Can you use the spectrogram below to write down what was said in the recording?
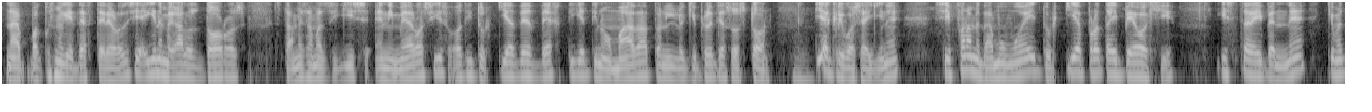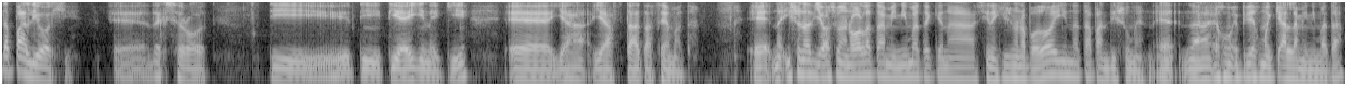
Να ακούσουμε και τη δεύτερη ερώτηση. Έγινε μεγάλος δώρος στα μέσα μαζικής ενημέρωσης ότι η Τουρκία δεν δέχτηκε την ομάδα των Ελληνοκυπρίων διασωστών. Mm. Τι ακριβώς έγινε; Σύμφωνα με τα μου, η Τουρκία πρώτα είπε όχι, ύστερα είπε ναι και μετά πάλι όχι. Ε, δεν ξέρω τι, τι, τι έγινε εκεί ε, για, για αυτά τα θέματα. Ε, να, ίσως να διαβάσουμε όλα τα μηνύματα και να συνεχίσουμε από εδώ ή να τα απαντήσουμε. Ε, να έχουμε, επειδή έχουμε και άλλα μηνύματα.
